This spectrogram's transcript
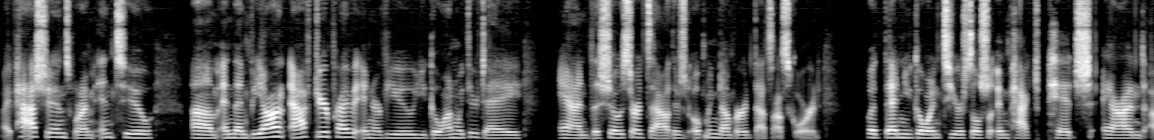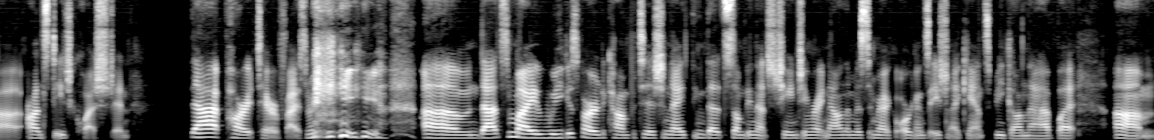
my passions, what I'm into. Um, and then beyond, after your private interview, you go on with your day and the show starts out. There's an opening number that's not scored but then you go into your social impact pitch and uh, on stage question. That part terrifies me. um, that's my weakest part of the competition. I think that's something that's changing right now in the Miss America organization. I can't speak on that, but um,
